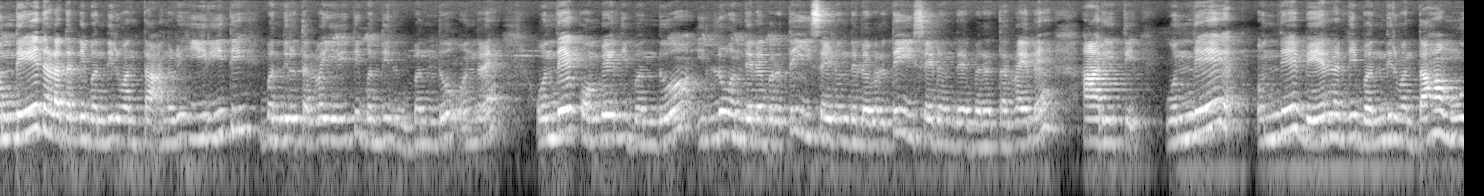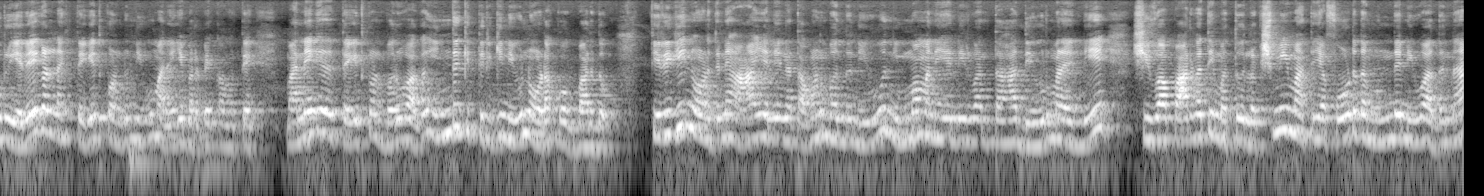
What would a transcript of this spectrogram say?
ಒಂದೇ ದಳದಲ್ಲಿ ಬಂದಿರುವಂಥ ನೋಡಿ ಈ ರೀತಿ ಬಂದಿರುತ್ತಲ್ವ? ಈ ರೀತಿ ಬಂದಿ ಬಂದು ಅಂದರೆ ಒಂದೇ ಕೊಂಬೆಯಲ್ಲಿ ಬಂದು ಇಲ್ಲೂ ಒಂದೆಲೆ ಬರುತ್ತೆ, ಈ ಸೈಡ್ ಒಂದೆಲೆ ಬರುತ್ತೆ, ಈ ಸೈಡ್ ಒಂದೇ ಬರುತ್ತಲ್ವ ಎಲೆ ಆ ರೀತಿ. ಒಂದೇ ಒಂದೇ ಬೇರಿನಲ್ಲಿ ಬಂದಿರುವಂತಹ ಮೂರು ಎಲೆಗಳನ್ನ ತೆಗೆದುಕೊಂಡು ನೀವು ಮನೆಗೆ ಬರಬೇಕಾಗುತ್ತೆ. ಮನೆಗೆ ತೆಗೆದುಕೊಂಡು ಬರುವಾಗ ಹಿಂದಕ್ಕೆ ತಿರುಗಿ ನೀವು ನೋಡಕ್ಕೆ ಹೋಗಬಾರ್ದು. ತಿರುಗಿ ನೋಡಿದ್ರೆ ಆ ಎಲೆನ ತಗೊಂಡು ಬಂದು ನೀವು ನಿಮ್ಮ ಮನೆಯಲ್ಲಿರುವಂತಹ ದೇವ್ರ ಮನೆಯಲ್ಲಿ ಶಿವ, ಪಾರ್ವತಿ ಮತ್ತು ಲಕ್ಷ್ಮೀ ಮಾತೆಯ ಫೋಟೋದ ಮುಂದೆ ನೀವು ಅದನ್ನು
